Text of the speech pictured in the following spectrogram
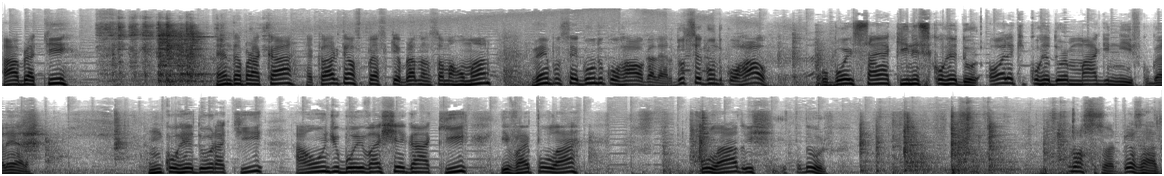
abre aqui, entra pra cá. É claro que tem umas peças quebradas, nós estamos arrumando. Vem pro segundo curral, galera. Do segundo curral, o boi sai aqui nesse corredor. Olha que corredor magnífico, galera. Um corredor aqui, aonde o boi vai chegar aqui e vai pular pro lado. Ixi, tá duro. Nossa senhora, pesado.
